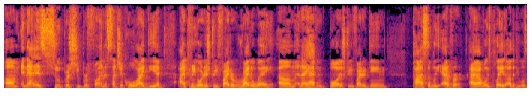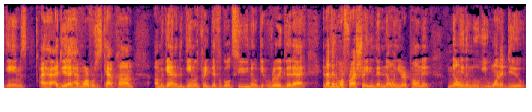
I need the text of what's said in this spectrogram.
Um, and that is super, super fun. It's such a cool idea. I pre ordered Street Fighter right away, um, and I haven't bought a Street Fighter game possibly ever. I've always played other people's games. I, I did. I have Marvel vs. Capcom. Um, again, and the game was pretty difficult to you know get really good at. And nothing's more frustrating than knowing your opponent, knowing the move you want to do,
